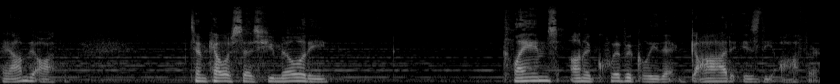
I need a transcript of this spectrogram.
Hey, I'm the author. Tim Keller says humility claims unequivocally that God is the author.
